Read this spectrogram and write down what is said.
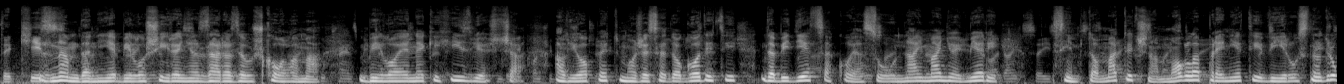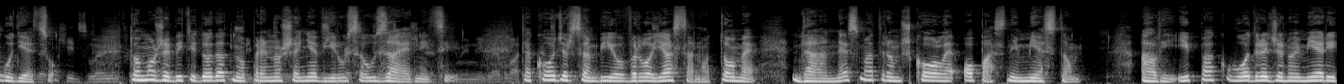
that kids... Znam da nije bilo širenja zaraze u školama. Bilo je nekih izvješća, ali opet može se dogoditi da bi djeca koja su u najmanjoj mjeri simptomatična mogla prenijeti virus na drugu djecu. To može biti dodatno prenošenje virusa u zajednici. Također sam bio vrlo jasan o tome da ne smatram škole opasnim mjestom, ali ipak u određenoj mjeri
